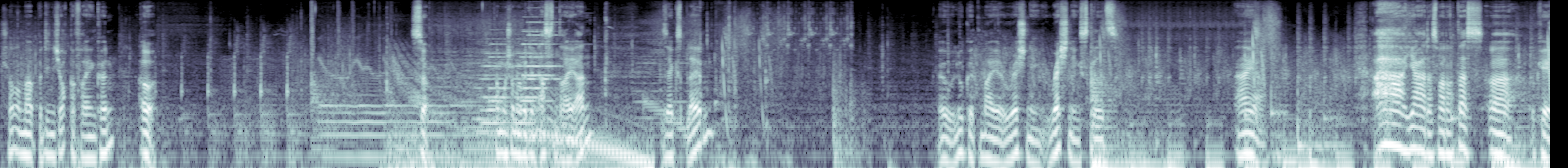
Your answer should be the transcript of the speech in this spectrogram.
Schauen wir mal, ob wir den nicht auch befreien können. Oh. So. Fangen wir schon mal mit den ersten drei an. Sechs bleiben. Oh, look at my rationing, rationing skills. Ah, ja. Ah, ja, das war doch das. Ah, okay.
